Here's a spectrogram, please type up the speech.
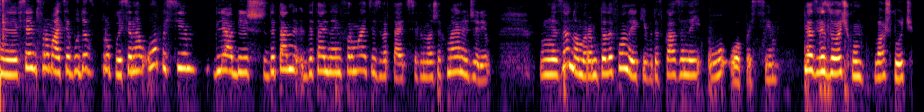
е, вся інформація буде прописана в описі. Для більш детальної інформації звертайтеся до наших менеджерів за номером телефону, який буде вказаний у описі. На зв'язочку, ваш луч.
